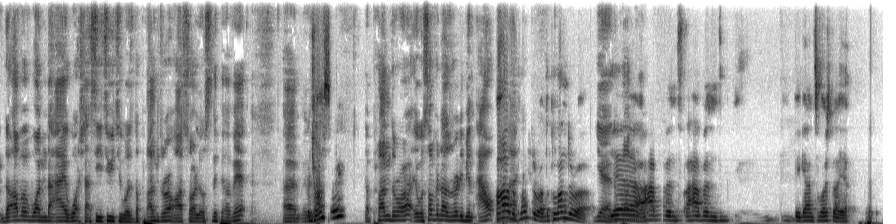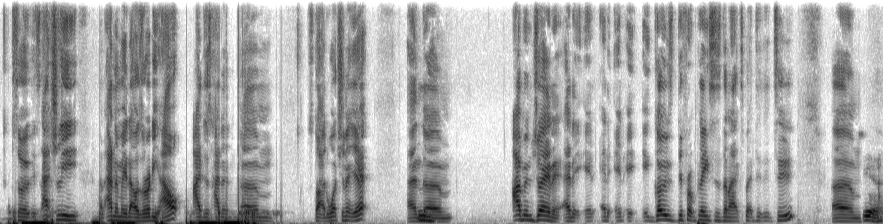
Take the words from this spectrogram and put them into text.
the other one that I watched at C2 was The Plunderer. I saw a little snippet of it. Um, it which one sorry The Plunderer. It was something that was already been out. Oh, the like, plunderer, the plunderer. Yeah, the yeah. Plunderer. I haven't, I haven't began to watch that yet. So it's actually an anime that was already out, I just hadn't um started watching it yet, and um, I'm enjoying it, and it it, it it it goes different places than I expected it to. Um, Yeah.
